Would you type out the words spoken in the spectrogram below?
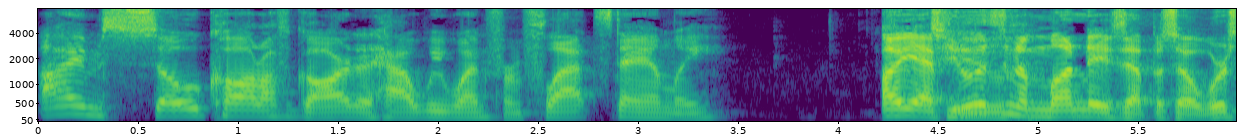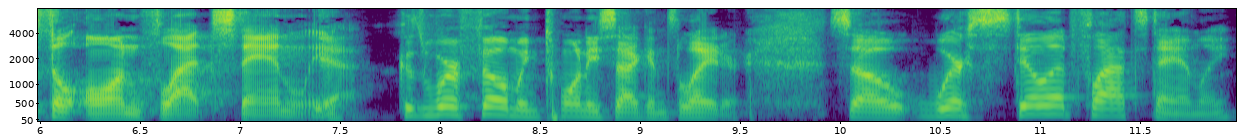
I am so caught off guard at how we went from Flat Stanley. Oh yeah, if you listen to Monday's episode, we're still on Flat Stanley. Yeah, because we're filming 20 seconds later. So we're still at Flat Stanley.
